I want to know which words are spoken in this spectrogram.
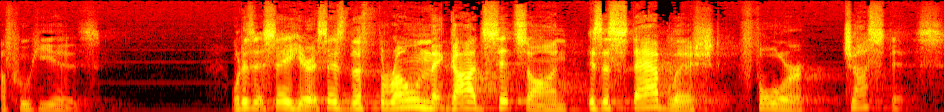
of who he is. What does it say here? It says the throne that God sits on is established for justice.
